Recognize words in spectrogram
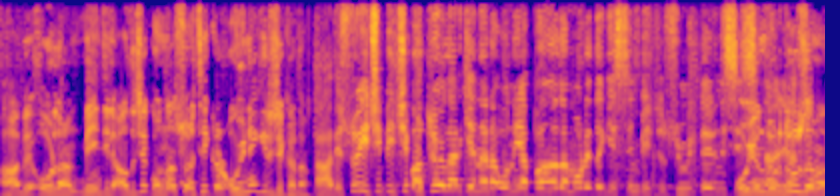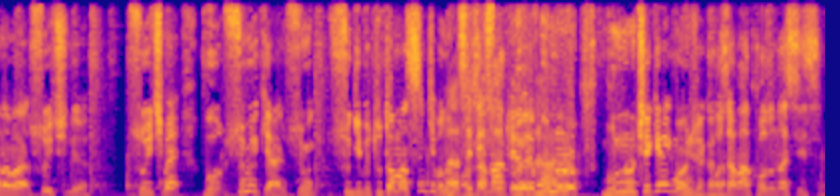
Abi oradan mendili alacak ondan sonra tekrar oyuna girecek adam. Abi su içip içip atıyorlar kenara. Onu yapan adam orada gitsin bir sümüklerini silsinler Oyun durduğu ya. zaman ama su içiliyor. Su içme bu sümük yani. Sümük su gibi tutamazsın ki bunu. Nasıl o zaman böyle burnunu abi? burnunu çekerek mi oynayacak adam? O zaman koluna silsin.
